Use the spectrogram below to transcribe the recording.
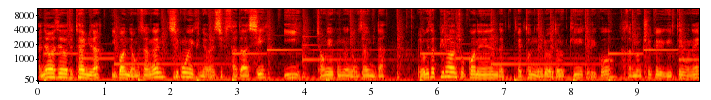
안녕하세요 드타입니다. 이번 영상은 시공의 균열 14-2 정의 공략 영상입니다. 여기서 필요한 조건은 네- 네턴 네로 8기 그리고 5명 출격이기 때문에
